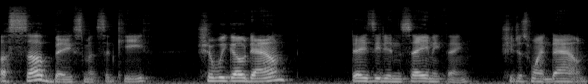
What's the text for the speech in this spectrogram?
A sub basement, said Keith. Should we go down? Daisy didn't say anything. She just went down.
